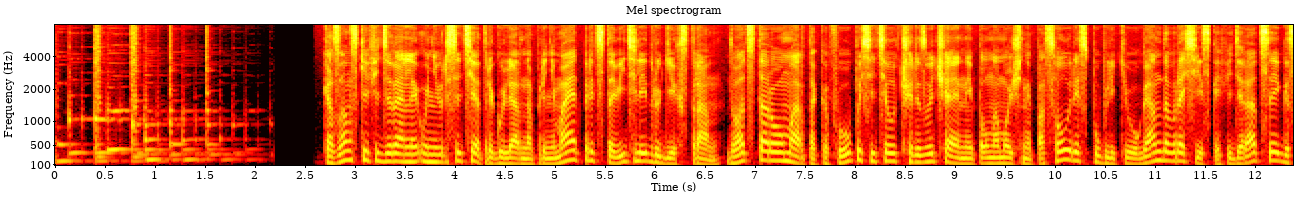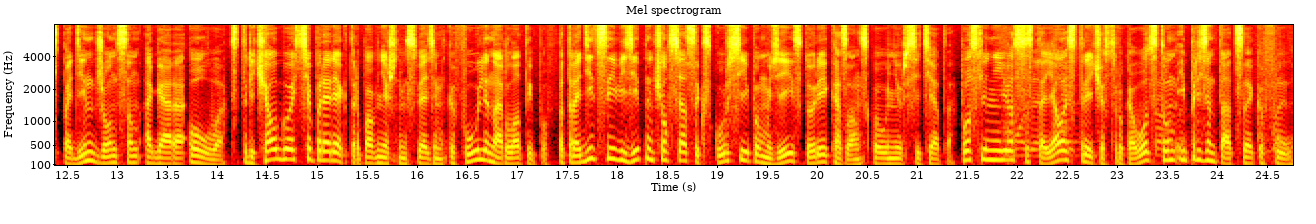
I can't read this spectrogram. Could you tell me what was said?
you Казанский федеральный университет регулярно принимает представителей других стран. 22 марта КФУ посетил чрезвычайный полномочный посол Республики Уганда в Российской Федерации господин Джонсон Агара Олва. Встречал гостя проректор по внешним связям КФУ Ленар Латыпов. По традиции визит начался с экскурсии по Музею истории Казанского университета. После нее состоялась встреча с руководством и презентация КФУ.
